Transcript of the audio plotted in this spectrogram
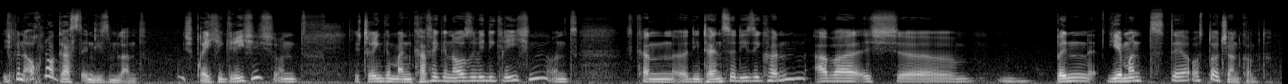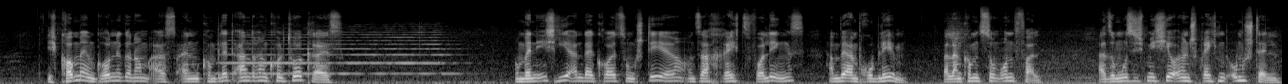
ich bin auch nur Gast in diesem Land. Ich spreche Griechisch und ich trinke meinen Kaffee genauso wie die Griechen und ich kann äh, die Tänze, die sie können, aber ich äh, bin jemand, der aus Deutschland kommt. Ich komme im Grunde genommen aus einem komplett anderen Kulturkreis. Und wenn ich hier an der Kreuzung stehe und sage rechts vor links, haben wir ein Problem, weil dann kommt es zum Unfall. Also muss ich mich hier entsprechend umstellen.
